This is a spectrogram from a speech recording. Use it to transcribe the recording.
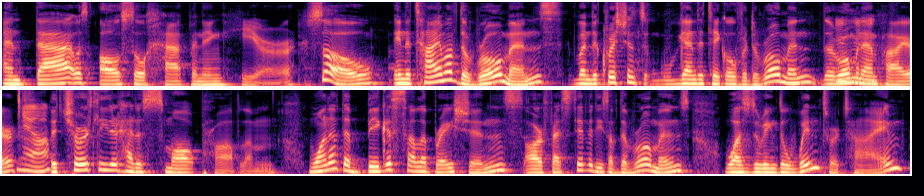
and that was also happening here. So, in the time of the Romans, when the Christians began to take over the Roman, the Roman mm-hmm. Empire, Yeah. the church leader had a small problem. One of the biggest celebrations or festivities of the Romans was during the winter time,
